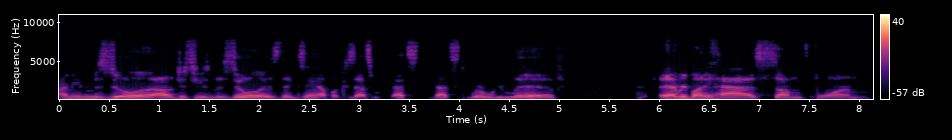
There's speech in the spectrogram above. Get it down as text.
i mean missoula i'll just use missoula as the example because that's that's that's where we live everybody has some form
